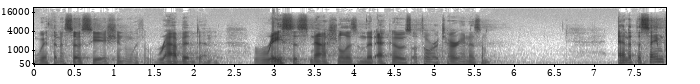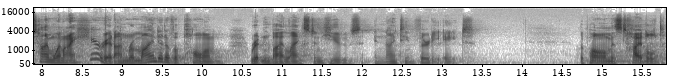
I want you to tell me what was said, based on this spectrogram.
with an association with rabid and racist nationalism that echoes authoritarianism. And at the same time, when I hear it, I'm reminded of a poem written by Langston Hughes in 1938. The poem is titled,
